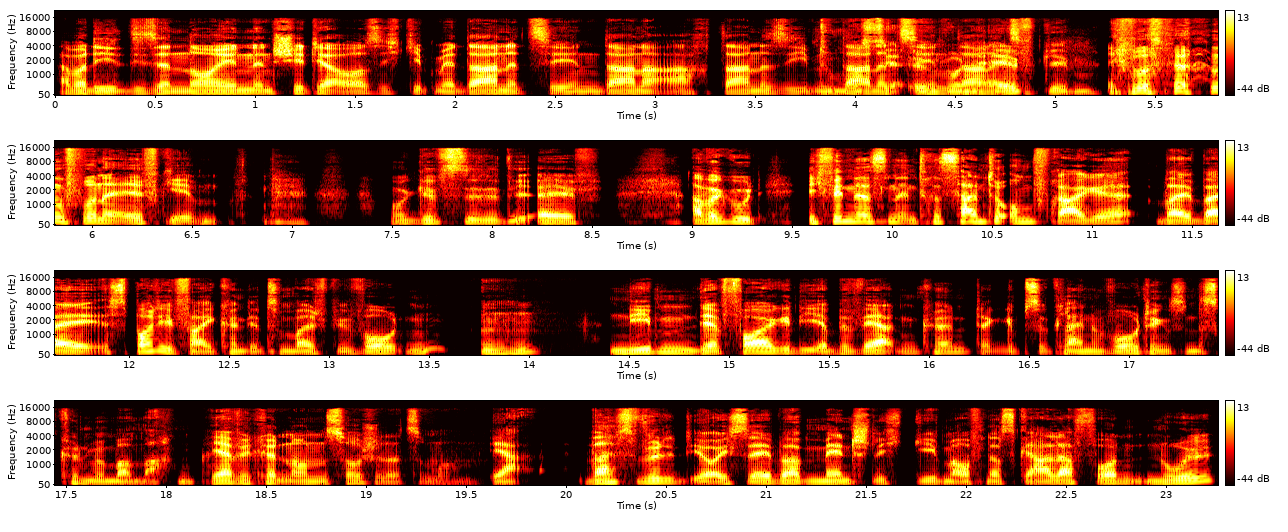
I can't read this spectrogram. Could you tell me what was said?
Aber die, diese 9 entsteht ja aus, ich gebe mir da eine 10, da eine 8, da eine 7, du da musst eine ja 10, irgendwo da eine eine 11 10. geben. Ich muss mir irgendwo eine 11 geben. Wo gibst du dir die 11? Aber gut, ich finde das eine interessante Umfrage, weil bei Spotify könnt ihr zum Beispiel voten. Mhm. Neben der Folge, die ihr bewerten könnt, da gibt es so kleine Votings und das können wir mal machen. Ja, wir könnten auch einen Social dazu machen. Ja, was würdet ihr euch selber menschlich geben auf einer Skala von 0?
